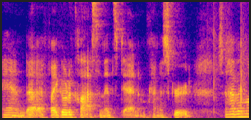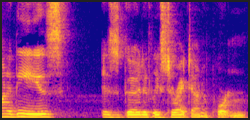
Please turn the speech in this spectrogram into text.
And uh, if I go to class and it's dead, I'm kind of screwed. So having one of these is good, at least to write down important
